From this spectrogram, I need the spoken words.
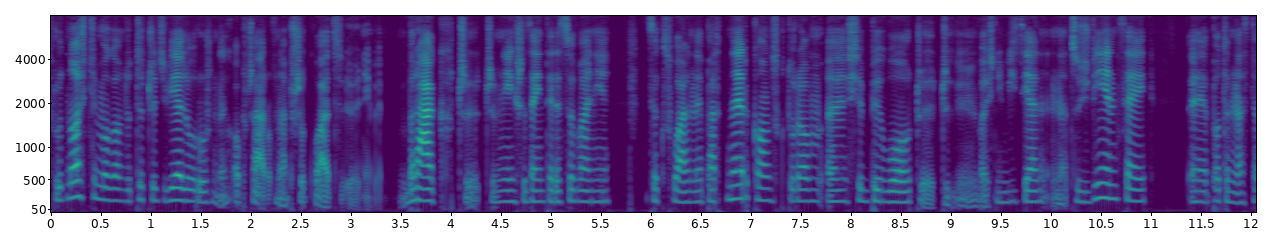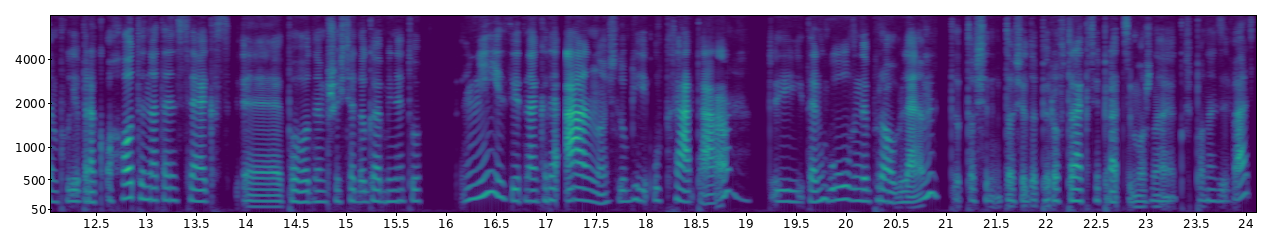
Trudności mogą dotyczyć wielu różnych obszarów, na przykład nie wiem, brak czy, czy mniejsze zainteresowanie seksualne partnerką, z którą e, się było, czy, czy właśnie wizja na coś więcej. E, potem następuje brak ochoty na ten seks e, powodem przyjścia do gabinetu. Nie jest jednak realność lub jej utrata, czyli ten główny problem, to, to, się, to się dopiero w trakcie pracy można jakoś ponazywać,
